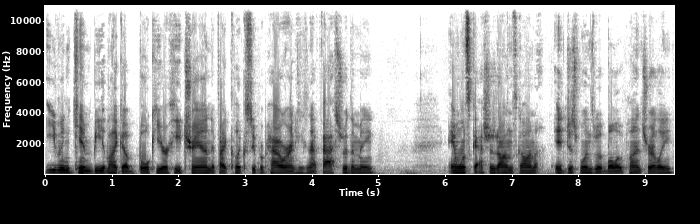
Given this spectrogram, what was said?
even can beat like a bulkier Heatran if I click Superpower and he's not faster than me. And once Gastrodon's gone, it just wins with Bullet Punch, really.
